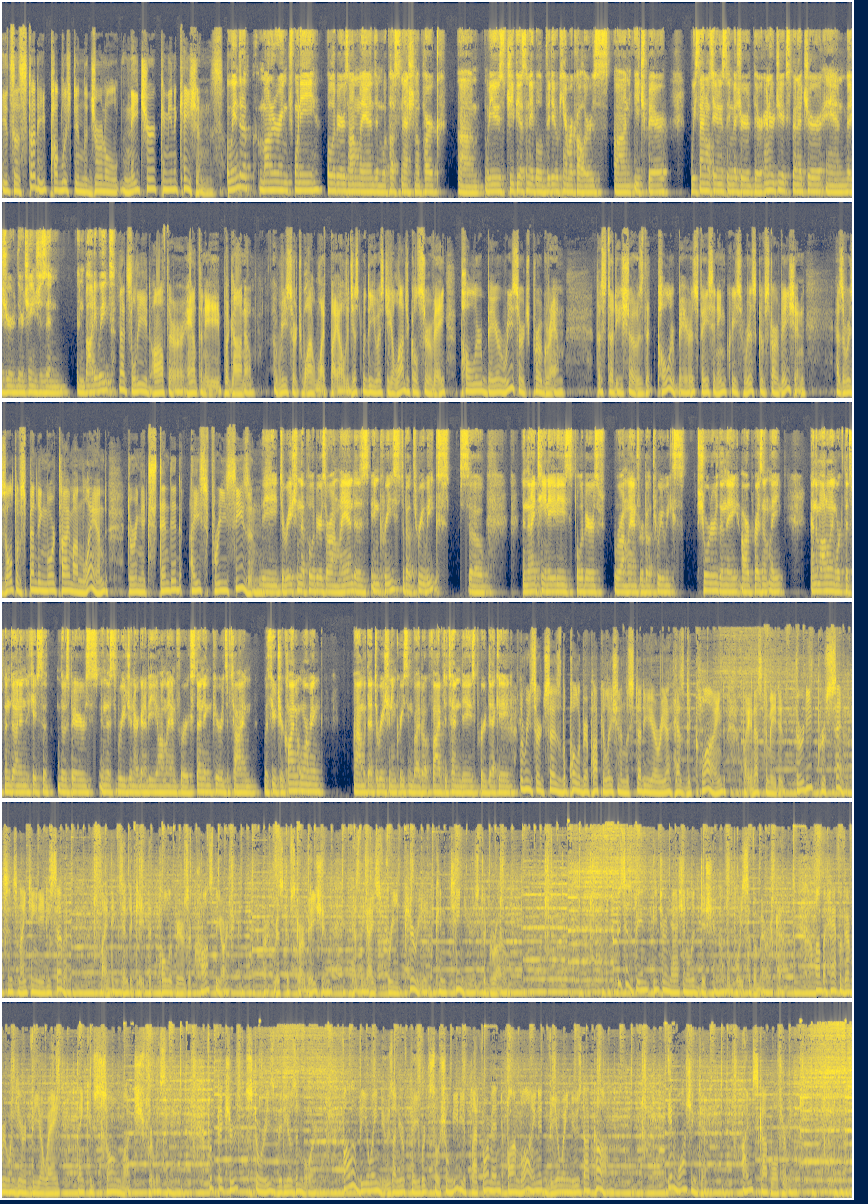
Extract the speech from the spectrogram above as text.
It's a study published in the journal Nature Communications. We ended up monitoring 20 polar bears on land in Wapusk National Park. Um, we used GPS enabled video camera collars on each bear. We simultaneously measured their energy expenditure and measured their changes in, in body weight. That's lead author Anthony Pagano a research wildlife biologist with the U.S. Geological Survey Polar Bear Research Program. The study shows that polar bears face an increased risk of starvation as a result of spending more time on land during extended ice free seasons. The duration that polar bears are on land has increased about three weeks. So in the 1980s, polar bears were on land for about three weeks shorter than they are presently. And the modeling work that's been done indicates that those bears in this region are going to be on land for extending periods of time with future climate warming, um, with that duration increasing by about five to 10 days per decade. The research says the polar bear population in the study area has declined by an estimated 30% since 1987. Findings indicate that polar bears across the Arctic are at risk of starvation as the ice free period continues to grow. This has been International Edition of The Voice of America. On behalf of everyone here at VOA, thank you so much for listening. For pictures, stories, videos, and more, follow VOA News on your favorite social media platform and online at voanews.com. In Washington, I'm Scott Walterman.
